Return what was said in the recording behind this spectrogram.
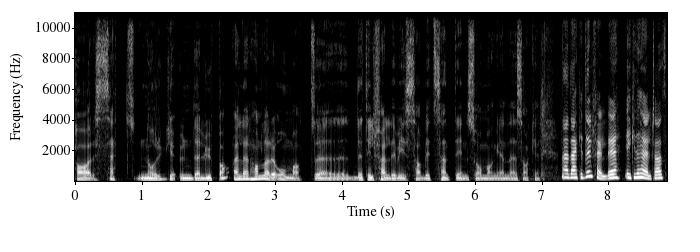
har sett Norge under lupa, eller handler det om at eh, det tilfeldigvis har blitt sendt inn så mange eh, saker? Nei, det er ikke tilfeldig. Ikke i det hele tatt.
